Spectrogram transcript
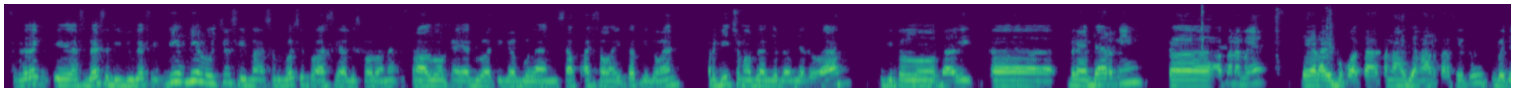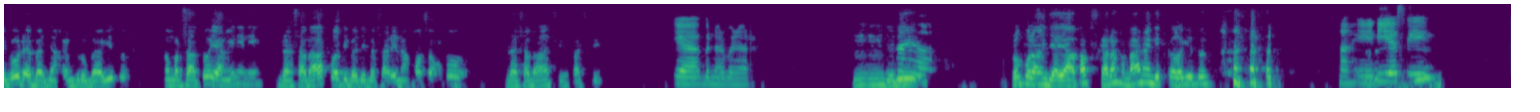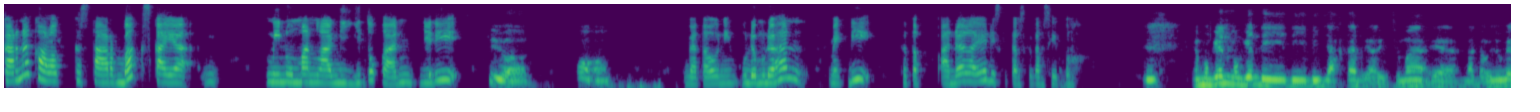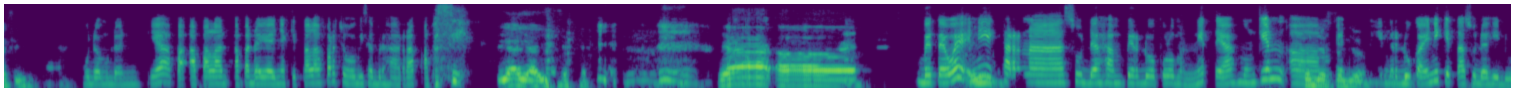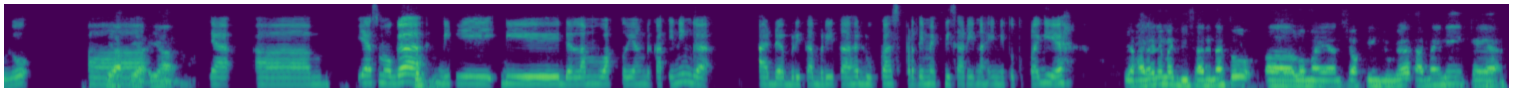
sebenarnya ya sebenarnya sedih juga sih. Ini, ini lucu sih maksud gue situasi habis corona. Selalu kayak 2-3 bulan self isolated gitu kan. Pergi cuma belanja-belanja doang. Begitu lo balik ke beredar nih ke apa namanya daerah ibu kota tengah Jakarta situ tiba-tiba udah banyak yang berubah gitu. Nomor satu yang ini nih berasa banget kalau tiba-tiba Sarinah kosong tuh berasa banget sih pasti. Ya, benar-benar. Mm-mm, jadi Nah, lo pulang Jaya Apap sekarang ke mana gitu kalau gitu? nah ini dia sih. Karena kalau ke Starbucks kayak minuman lagi gitu kan, jadi Iya. Oh, oh. nggak tahu nih. Mudah-mudahan McD tetap ada lah ya di sekitar-sekitar situ. Ya mungkin mungkin di di di Jakter kali. Cuma ya nggak tahu juga sih. Mudah-mudahan ya apa apalah apa dayanya kita lah, Far cuma bisa berharap apa sih. Iya iya iya. iya. ya eh BTW ini Hmm. karena sudah hampir 20 menit ya, mungkin Setuju, setuju. edisi berduka ini kita sudahi dulu. ya ya Em, ya. ya em, ya semoga di di dalam waktu yang dekat ini nggak ada berita-berita duka seperti McD Sarinah ini tutup lagi ya. Ya karena ini McD Sarinah tuh eh, lumayan shocking juga karena ini kayak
